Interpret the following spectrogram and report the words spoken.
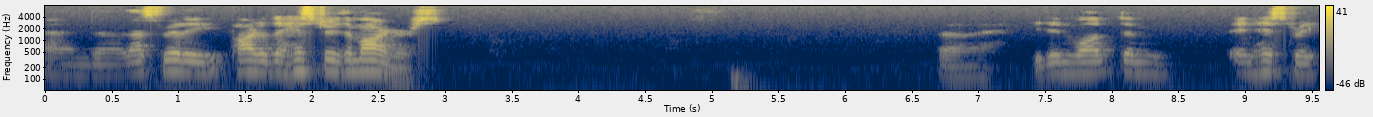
And uh, that's really part of the history of the martyrs. Uh, he didn't want them in history.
